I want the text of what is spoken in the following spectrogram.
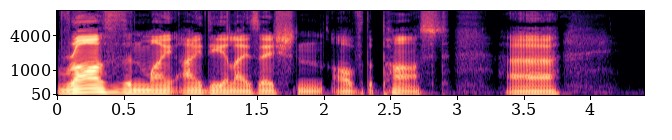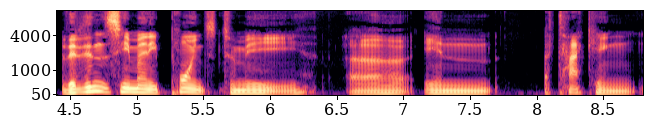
rather than my idealization of the past. Uh, there didn't seem any point to me uh, in attacking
